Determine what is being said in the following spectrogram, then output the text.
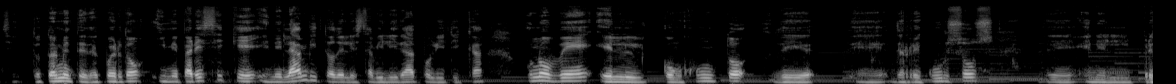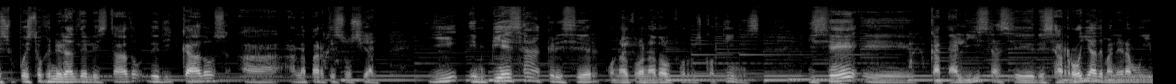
Sí, totalmente de acuerdo. Y me parece que en el ámbito de la estabilidad política uno ve el conjunto de, eh, recursos eh, en el presupuesto general del Estado dedicados a la parte social y empieza a crecer con don Adolfo Ruiz Cortines y se eh, cataliza, se desarrolla de manera muy,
